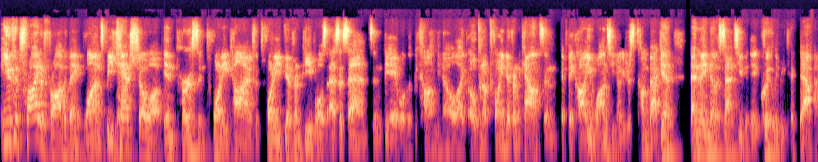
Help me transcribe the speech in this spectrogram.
you could try to fraud the bank once, but you can't show up in person 20 times with 20 different people's SSNs and be able to become, you know, like open up 20 different accounts. And if they caught you once, you know, you just come back in. That made no sense. You'd quickly be kicked out.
